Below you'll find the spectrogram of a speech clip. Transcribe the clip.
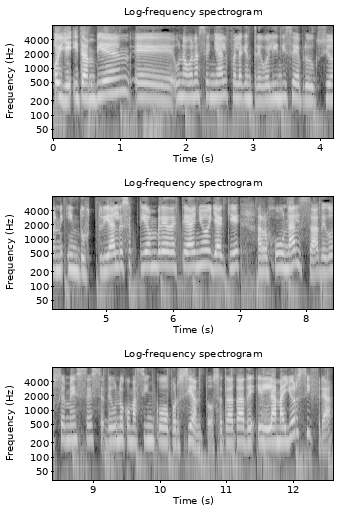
Oye, y también eh, una buena señal fue la que entregó el índice de producción industrial de septiembre de este año, ya que arrojó un alza de 12 meses de 1,5%. Se trata de la mayor cifra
